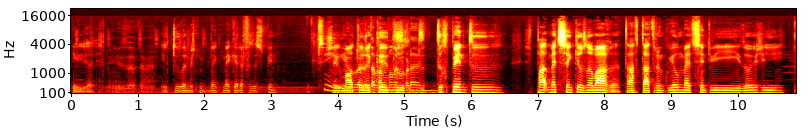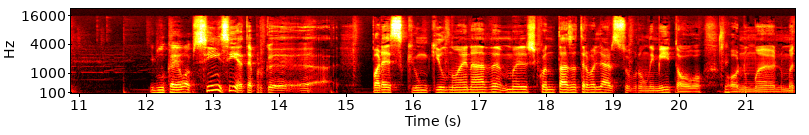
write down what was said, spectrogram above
Exatamente. e tu lembras-te muito bem como é que era fazer supino. Sim, Chega uma altura que de, de, de repente pá, metes 100 kg na barra, está tá tranquilo, metes 102 e, e bloqueia logo. Sim, sim, até porque eh, parece que um quilo não é nada, mas quando estás a trabalhar sobre um limite ou, Sim. ou numa, numa,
